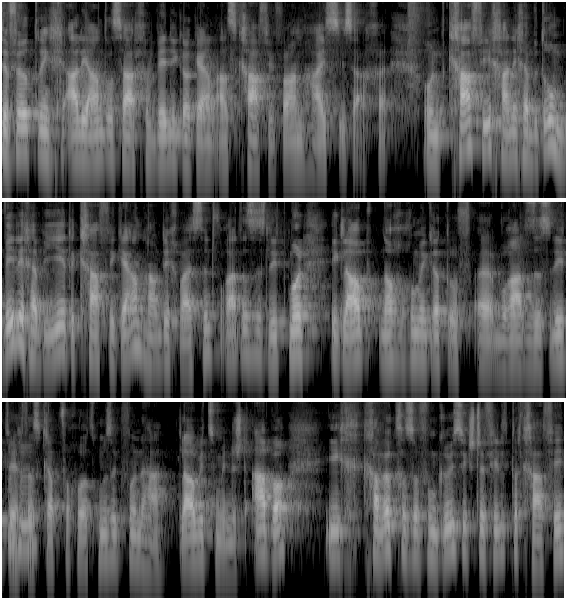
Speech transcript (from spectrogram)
dafür trinke ich alle anderen Sachen weniger gern als Kaffee, vor allem heiße Sachen. Und Kaffee kann ich eben darum, weil ich eben jeden Kaffee gern habe und ich weiß nicht, woran das liegt. Mal, ich glaube, nachher komme ich gerade drauf, äh, woran das liegt, weil ich das gerade vor kurzem herausgefunden habe. Glaube ich zumindest. Aber ich kann wirklich so vom grusigsten Filterkaffee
